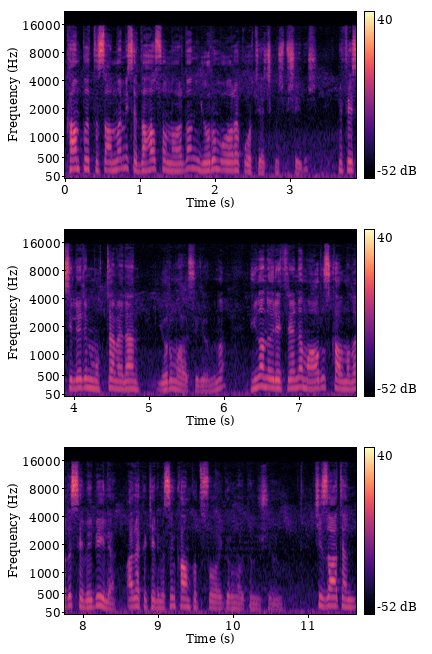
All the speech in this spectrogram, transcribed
Kan pıhtısı anlamı ise daha sonralardan yorum olarak ortaya çıkmış bir şeydir. Müfessirlerin muhtemelen yorum olarak söylüyorum bunu. Yunan öğretilerine maruz kalmaları sebebiyle alaka kelimesinin kan pıhtısı olarak yorumladığını düşünüyorum. Ki zaten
